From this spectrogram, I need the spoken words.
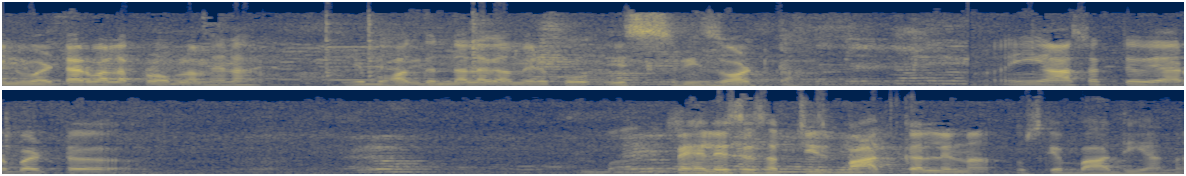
इन्वर्टर वाला प्रॉब्लम है ना ये बहुत गंदा लगा मेरे को इस रिजॉर्ट का। नहीं आ सकते हो यार बट पहले से सब चीज़ बात कर लेना उसके बाद ही आना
